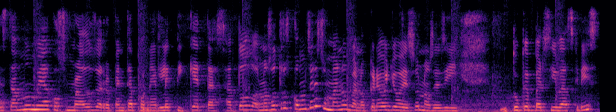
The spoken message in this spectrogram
Estamos muy acostumbrados de repente a ponerle etiquetas a todo. Nosotros como seres humanos, bueno, creo yo eso, no sé si tú que percibas, Chris,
